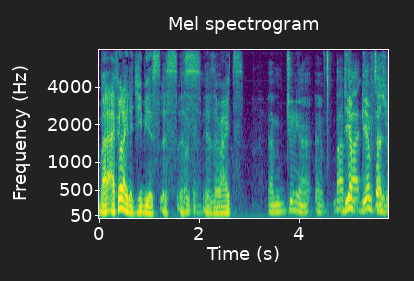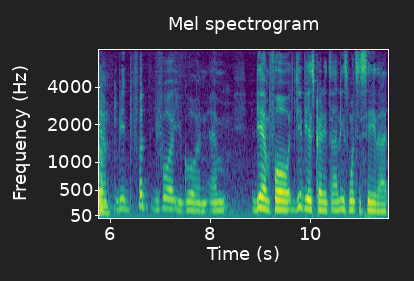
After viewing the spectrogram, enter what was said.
but i feel like the gb is is, is, Okay. is the right Um, Junior, uh, But, DM but DM before touched DM, on. Before, before you go on, um, DM for GBS credit, I at least want to say that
